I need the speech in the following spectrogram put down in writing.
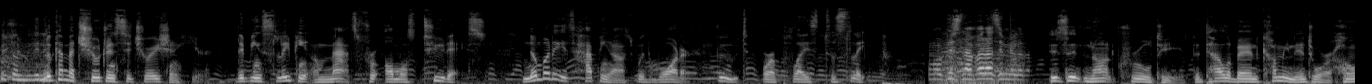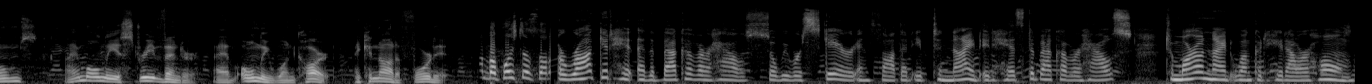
Look at my children's situation here. They've been sleeping on mats for almost two days. Nobody is helping us with water, food, or a place to sleep. Is it not cruelty, the Taliban coming into our homes? I am only a street vendor. I have only one cart. I cannot afford it. A rocket hit at the back of our house, so we were scared and thought that if tonight it hits the back of our house, tomorrow night one could hit our home.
